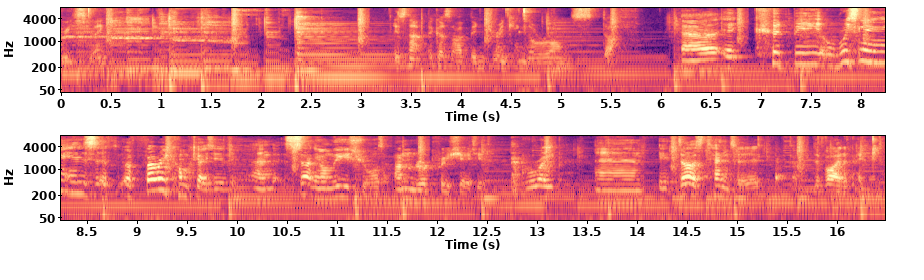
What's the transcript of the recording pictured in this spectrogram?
Riesling. Is that because I've been drinking the wrong stuff? Uh, it could be. Riesling is a, a very complicated and certainly on these shores underappreciated grape, and it does tend to divide opinion.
